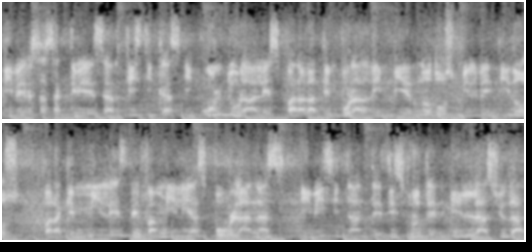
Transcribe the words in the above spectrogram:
diversas actividades artísticas y culturales para la temporada de invierno 2022 para que miles de familias poblanas y visitantes disfruten en la ciudad.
